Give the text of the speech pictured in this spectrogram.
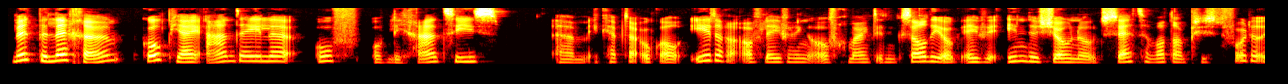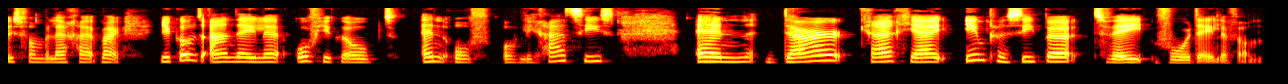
Met beleggen koop jij aandelen of obligaties Um, ik heb daar ook al eerdere afleveringen over gemaakt en ik zal die ook even in de show notes zetten, wat nou precies het voordeel is van beleggen. Maar je koopt aandelen of je koopt en of obligaties. En daar krijg jij in principe twee voordelen van.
